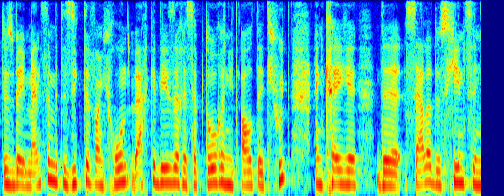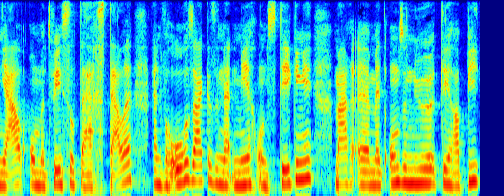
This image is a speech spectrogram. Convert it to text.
Dus bij mensen met de ziekte van Crohn werken deze receptoren niet altijd goed en krijgen de cellen dus geen signaal om het weefsel te herstellen en veroorzaken ze net meer ontstekingen. Maar eh, met onze nieuwe therapie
